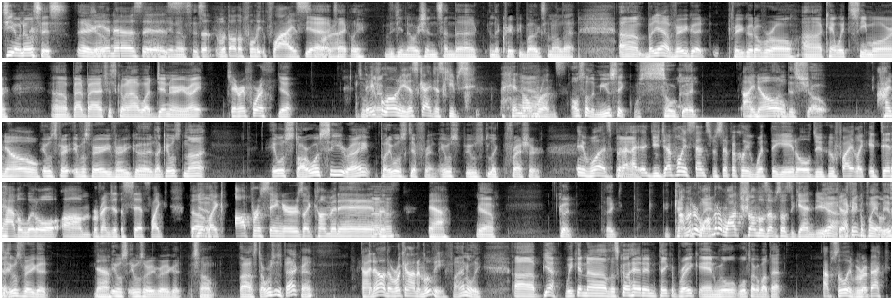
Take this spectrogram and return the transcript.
Geonosis. There you go. Geonosis. Yeah, Geonosis. The- with all the fl- flies. Yeah, exactly. The Geonosians and the and the creepy bugs and all that. Um, but yeah, very good, very good overall. Uh, can't wait to see more. Uh, Bad Batch is coming out what January, right? January fourth. Yep. So Dave gotta- Filoni. This guy just keeps hitting Yeah. home runs. also, the music was so good I know. on this show. I know. It was very, it was very, very good. Like it was not, it was Star Wars y, right? But it was different. It was, it was like fresher. It was, but Yeah. I, you definitely sense specifically with the Yaddle Dooku fight, like it did have a little um Revenge of the Sith, like the Yeah. like opera singers like coming in. Uh-huh. Yeah, Yeah, good. Like, can't I'm gonna complain. I'm gonna watch some of those episodes again, dude. Yeah, I can't complain. so It was- it was very good. yeah, It was it was very very good. So uh, Star Wars is back, man. I know they're working on a movie. Finally. Uh, yeah, we can. Uh, let's go ahead and take a break, and we'll we'll talk about that. Absolutely, we're right back.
